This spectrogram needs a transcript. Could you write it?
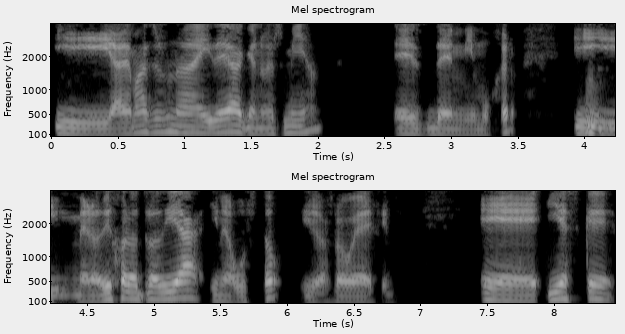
Y además es una idea que no es mía, es de mi mujer. Y Mm. me lo dijo el otro día y me gustó y os lo voy a decir. Eh, y es que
